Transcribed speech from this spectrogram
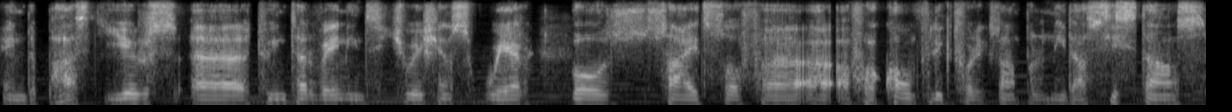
in the past years uh, to intervene in situations where both sides of, uh, of a conflict, for example, need assistance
